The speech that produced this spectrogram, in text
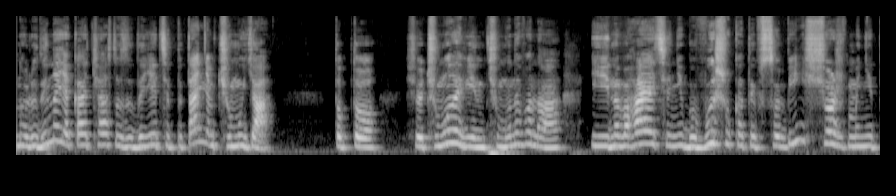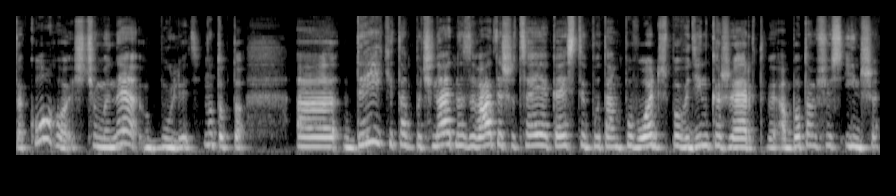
ну, людина, яка часто задається питанням, чому я? Тобто, що чому не він, чому не вона, і намагається ніби вишукати в собі, що ж мені такого, що мене булять. Ну тобто. Е, Деякі там починають називати, що це якась типу там поводж, поведінка жертви або там щось інше.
